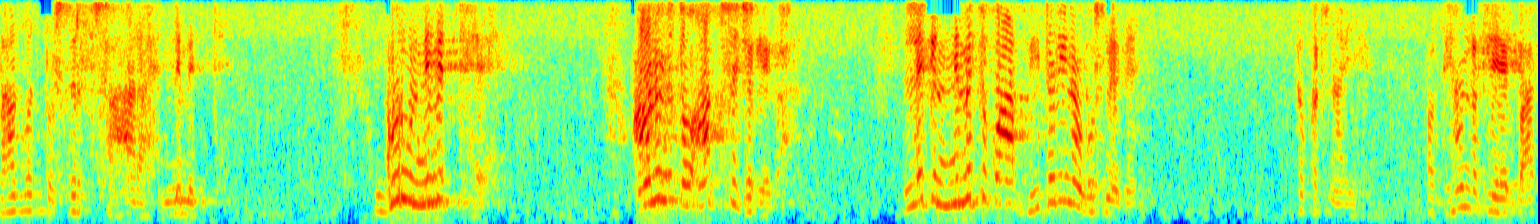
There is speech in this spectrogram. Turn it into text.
भागवत तो सिर्फ़ सहारा है, निमित्त है। गुरु निमित्त है। आनंद तो आपसे जगेगा। लेकिन निमित्त को आप भीतर ही ना घुसने दें। तो कठिनाई है। और ध्यान रखिए एक बात,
